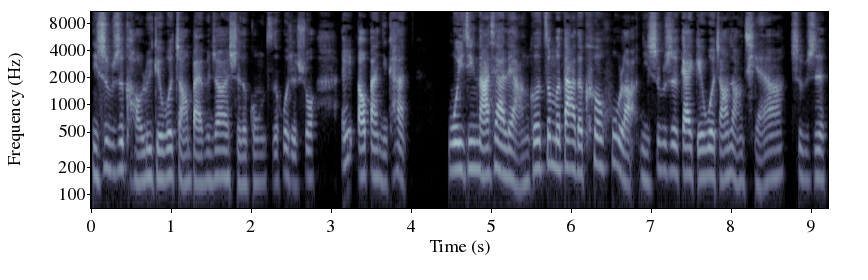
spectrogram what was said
你是不是考虑给我涨百分之二十的工资？或者说，哎，老板，你看我已经拿下两个这么大的客户了，你是不是该给我涨涨钱啊？是不是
